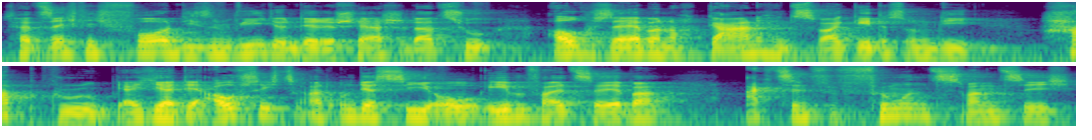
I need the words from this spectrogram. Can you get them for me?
tatsächlich vor diesem Video und der Recherche dazu auch selber noch gar nicht. Und zwar geht es um die Hub Group. Ja, hier hat der Aufsichtsrat und der CEO ebenfalls selber Aktien für 25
